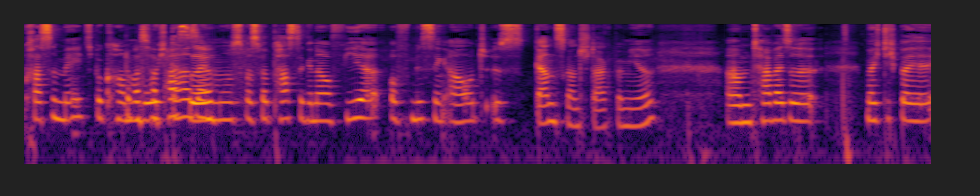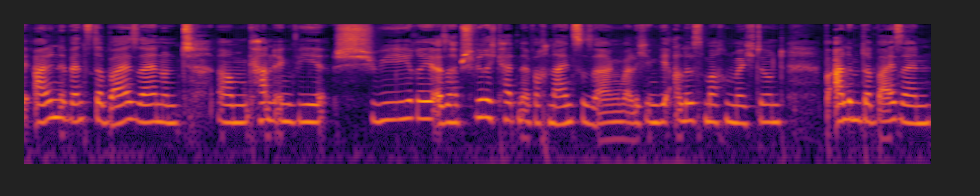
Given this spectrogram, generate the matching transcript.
krasse Mails bekomme, wo verpasse. ich da sein muss, was verpasse, genau. Fear of Missing Out ist ganz, ganz stark bei mir. Ähm, teilweise möchte ich bei allen Events dabei sein und ähm, kann irgendwie schwierig, also habe Schwierigkeiten einfach Nein zu sagen, weil ich irgendwie alles machen möchte und bei allem dabei sein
